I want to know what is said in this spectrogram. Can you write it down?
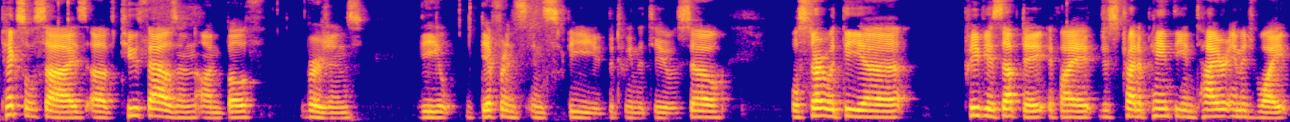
pixel size of 2000 on both versions, the difference in speed between the two. So we'll start with the uh, previous update. If I just try to paint the entire image white,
